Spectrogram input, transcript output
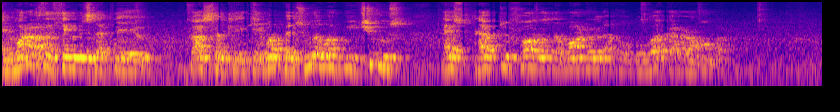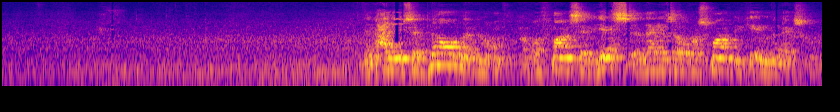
And one of the things that they constantly came up is whoever we choose has have to follow the model of Abu Bakr and Umar. And Ali said no, and Uthman said yes, and that is how Uthman became the next one.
